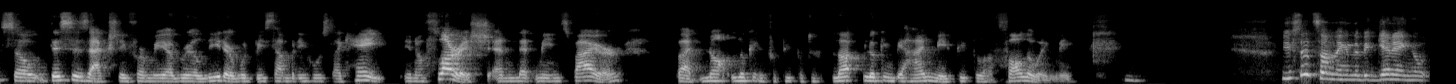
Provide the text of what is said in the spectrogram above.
So this is actually for me a real leader would be somebody who's like hey you know flourish and let me inspire but not looking for people to not looking behind me if people are following me you said something in the beginning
